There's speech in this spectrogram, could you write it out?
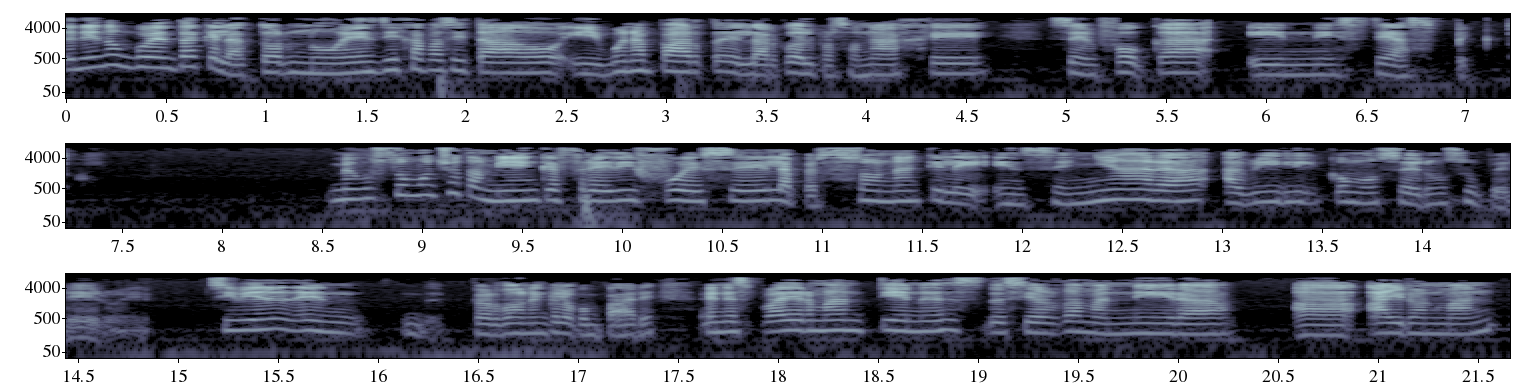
Teniendo en cuenta que el actor no es discapacitado y buena parte del arco del personaje se enfoca en este aspecto. Me gustó mucho también que Freddy fuese la persona que le enseñara a Billy cómo ser un superhéroe. Si bien en, perdonen que lo compare, en Spider-Man tienes de cierta manera a Iron Man,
